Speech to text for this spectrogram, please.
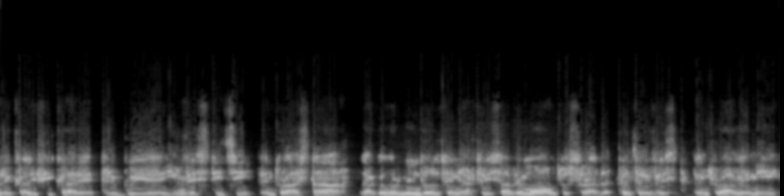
recalificare, trebuie investiții. Pentru asta, dacă vorbim de Oltenia, ar trebui să avem avem o autostradă către vest pentru a veni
